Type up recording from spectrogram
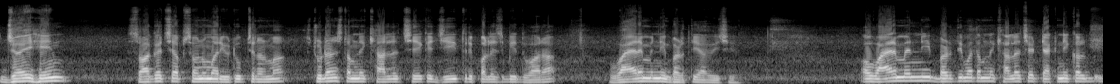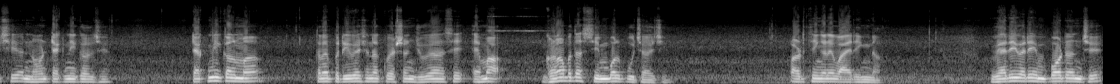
જય હિન્દ. સ્વાગત છે આપ સૌનું મારી યુટ્યુબ ચેનલમાં. સ્ટુડન્ટ્સ તમને ખ્યાલ જ છે કે જી ત્રિપલ એસબી દ્વારા વાયરમેનની ભરતી આવી છે. હવે વાયરમેનની ભરતીમાં તમને ખ્યાલ જ છે ટેકનિકલ બી છે નોન ટેકનિકલ છે. ટેકનિકલમાં તમે પ્રિવેશના ક્વેશ્ચન જોયા હશે, એમાં ઘણા બધા સિમ્બોલ પૂછાય છે. અર્થિંગ અને વાયરિંગના વેરી વેરી ઇમ્પોર્ટન્ટ છે.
